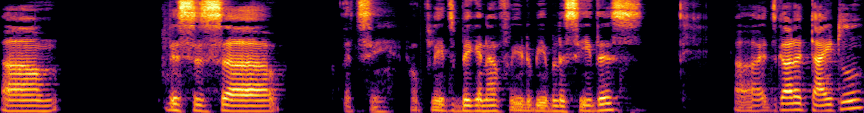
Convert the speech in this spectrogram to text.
Um, this is, uh, let's see, hopefully it's big enough for you to be able to see this. Uh, it's got a title,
